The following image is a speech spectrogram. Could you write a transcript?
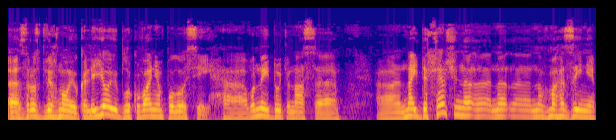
е, З роздвіжною колією, блокуванням полуосей. Е, Вони йдуть у нас найдешевші на, на, на, в магазині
